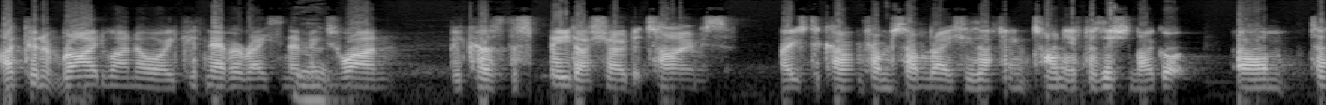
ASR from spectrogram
I couldn't ride one or I could never race an right. MX1 because the speed I showed at times. I used to come from some races, I think 20th position, I got um, to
